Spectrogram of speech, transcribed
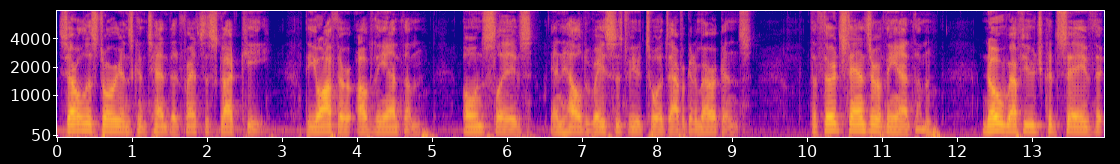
Several historians contend that Francis Scott Key, the author of the anthem, owned slaves and held racist views towards African Americans. The third stanza of the anthem, no refuge could save the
